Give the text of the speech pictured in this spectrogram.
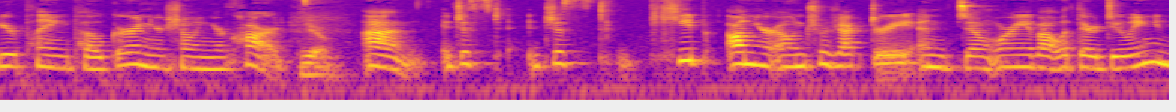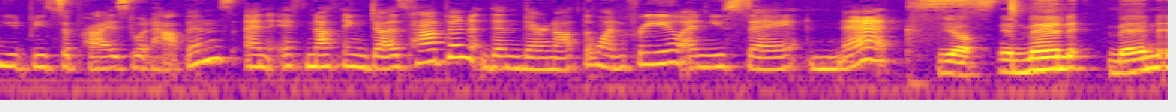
you're playing poker and you're showing your card. Yeah. Um, just just keep on your own trajectory and don't worry about what they're doing and you'd be surprised what happens. And if nothing does happen, then they're not the one for you and you say next. Yeah, and men, men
